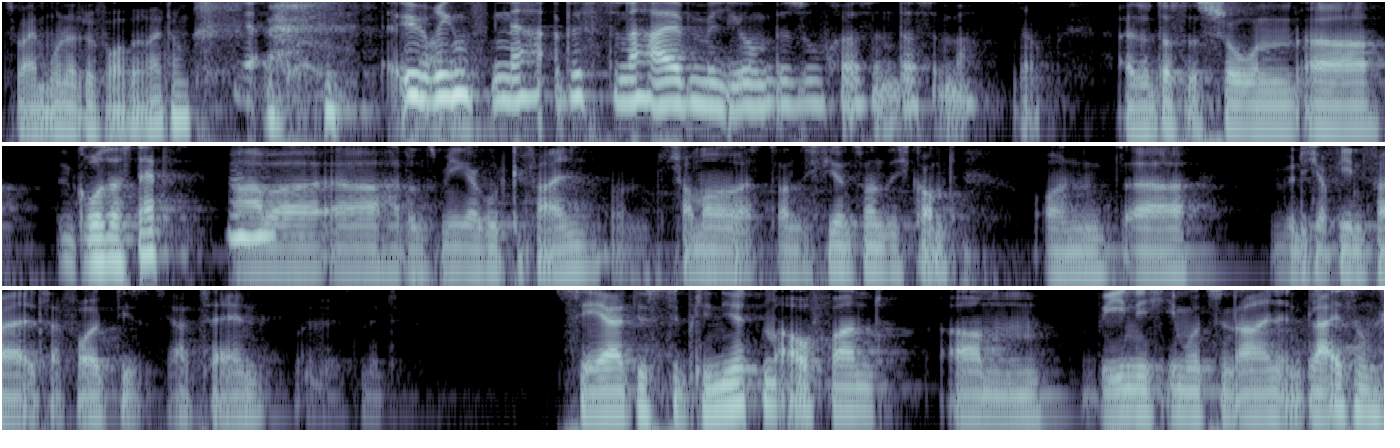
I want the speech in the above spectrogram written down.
zwei Monate Vorbereitung. Ja. Übrigens eine, bis zu einer halben Million Besucher sind das immer. Ja. Also das ist schon äh, ein großer Step, mhm. aber äh, hat uns mega gut gefallen und schauen wir mal, was 2024 kommt. Und äh, würde ich auf jeden Fall als Erfolg dieses Jahr zählen, weil wir es mit sehr diszipliniertem Aufwand ähm, wenig emotionalen Entgleisungen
